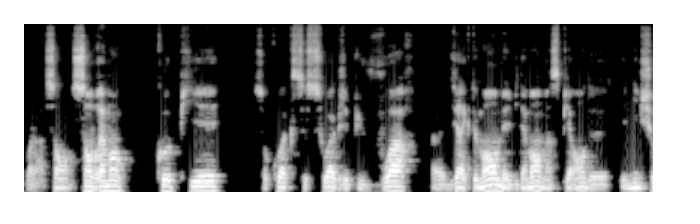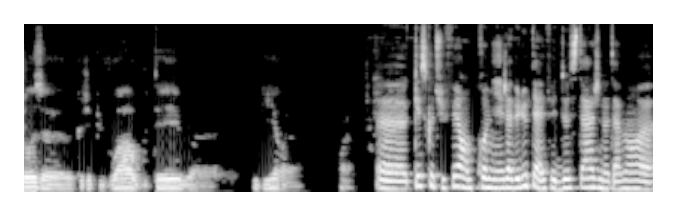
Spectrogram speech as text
voilà, sans sans vraiment copier sur quoi que ce soit que j'ai pu voir euh, directement, mais évidemment en m'inspirant de des mille choses euh, que j'ai pu voir, ou goûter ou, euh, ou lire. Voilà. Qu'est-ce que tu fais en premier? J'avais lu que tu avais fait deux stages, notamment.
